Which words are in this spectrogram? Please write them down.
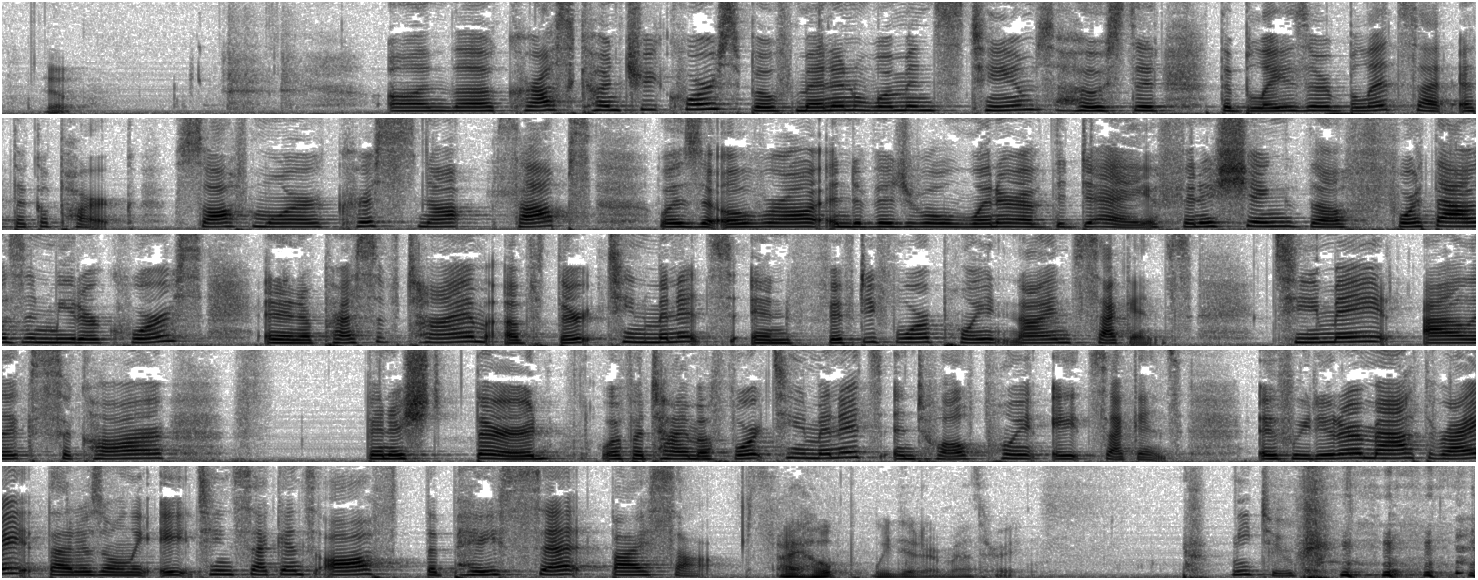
On the cross country course, both men and women's teams hosted the Blazer Blitz at Ithaca Park. Sophomore Chris Sops was the overall individual winner of the day, finishing the 4,000 meter course in an impressive time of 13 minutes and 54.9 seconds. Teammate Alex Sakar finished third with a time of 14 minutes and 12.8 seconds. If we did our math right, that is only 18 seconds off the pace set by Sops. I hope we did our math right. Me too.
